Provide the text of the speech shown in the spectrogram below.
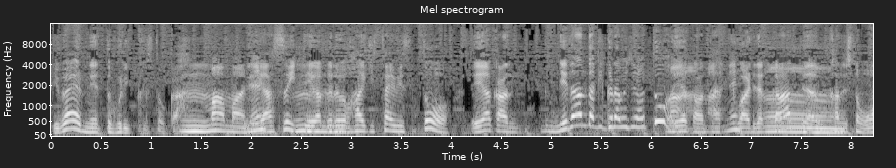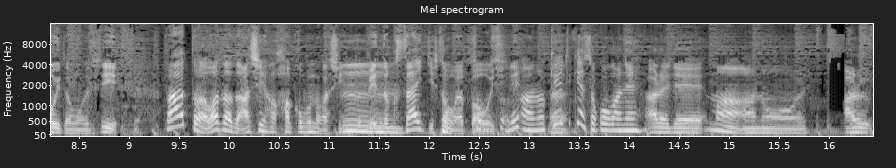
いわゆるネットフリックスとか、うん、まあまあね。安い定額でうん廃棄サービスと、映画館、値段だけ比べちゃうと、まあ映画まあね。館割高かなって感じの人も多いと思うし、まああとはわざわざ足を運ぶのがしんどめんどくさいっていう人もやっぱ多いしね。あの、う。ん経的にはそこがね、あれで、まあ、あの、ある、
